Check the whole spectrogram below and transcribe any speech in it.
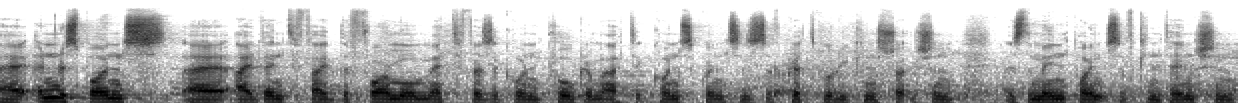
Uh, in response, uh, I identified the formal, metaphysical and programmatic consequences of critical reconstruction as the main points of contention.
